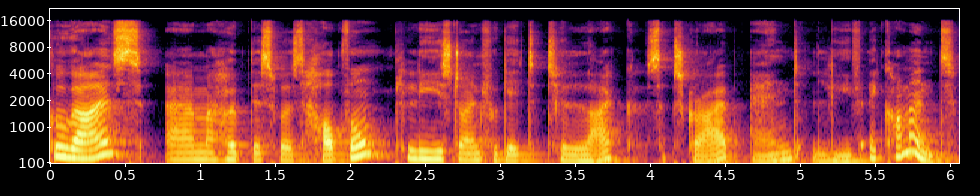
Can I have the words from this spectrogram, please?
Cool, guys. Um, I hope this was helpful. Please don't forget to like, subscribe, and leave a comment.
